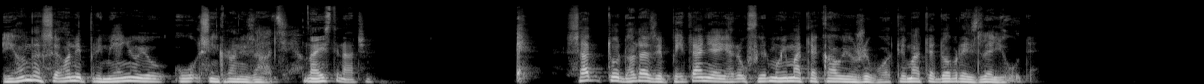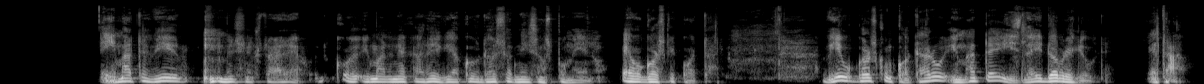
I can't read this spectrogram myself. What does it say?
I onda se oni primjenjuju u sinkronizaciji. Na isti način. Sad tu dolazi pitanje, jer u firmu imate kao i u životu, imate dobre i zle ljude. I imate vi, mislim šta je, ima neka regija koju do sad nisam spomenuo. Evo Gorski kotar. Vi u Gorskom kotaru imate i zle i dobre ljude. Je tako?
